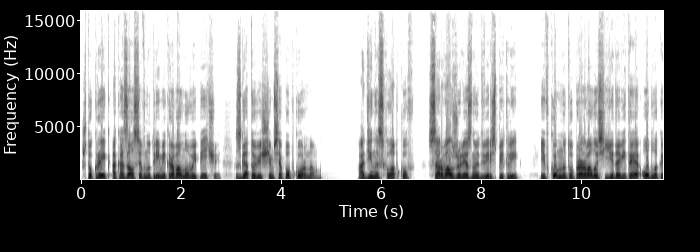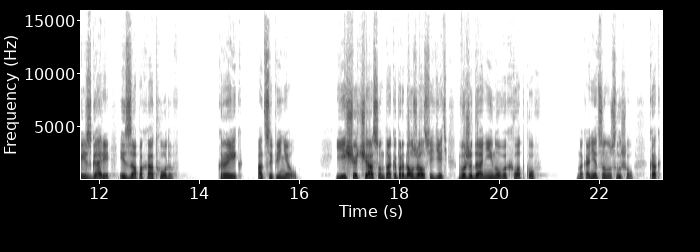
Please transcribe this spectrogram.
что Крейг оказался внутри микроволновой печи с готовящимся попкорном. Один из хлопков сорвал железную дверь с петли, и в комнату прорвалось ядовитое облако из гари и запаха отходов. Крейг оцепенел. Еще час он так и продолжал сидеть в ожидании новых хлопков. Наконец он услышал, как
